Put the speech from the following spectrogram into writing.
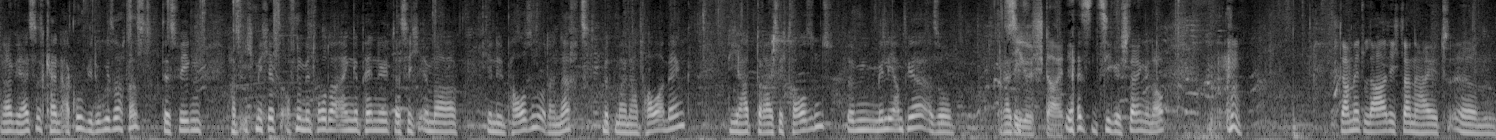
ja, wie heißt es, keinen Akku, wie du gesagt hast. Deswegen habe ich mich jetzt auf eine Methode eingependelt, dass ich immer in den Pausen oder nachts mit meiner Powerbank, die hat 30.000 ähm, Milliampere, also 30, Ziegelstein. Ja, ist ein Ziegelstein, genau. Damit lade ich dann halt ähm,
